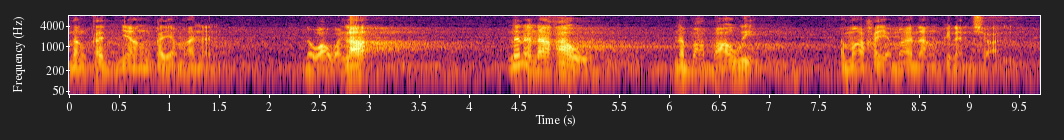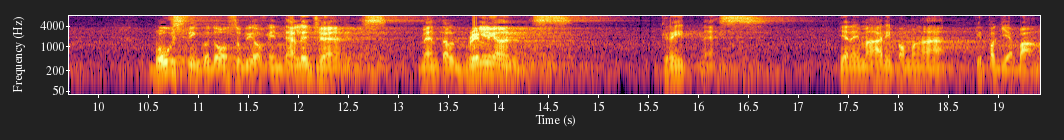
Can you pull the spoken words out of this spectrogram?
ng kanyang kayamanan. Nawawala, nananakaw, nababawi ang mga kayamanang pinansyal. Boasting could also be of intelligence, mental brilliance, greatness. Yan ay maaari pang mga ipagyabang.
